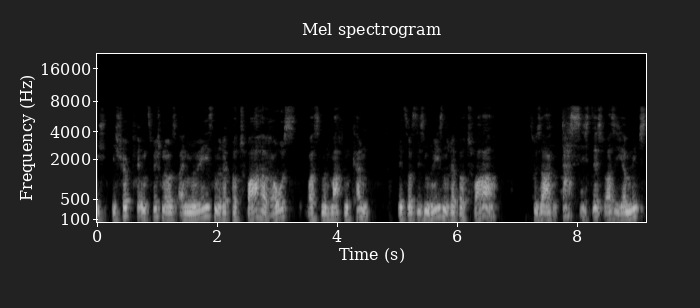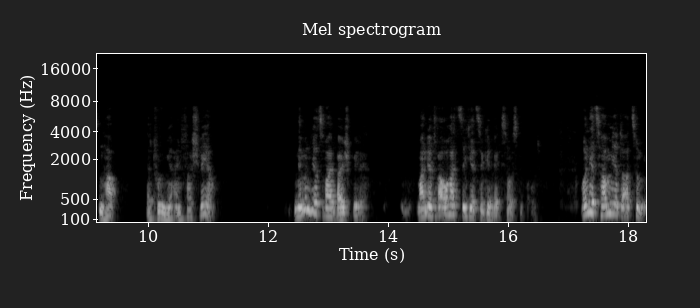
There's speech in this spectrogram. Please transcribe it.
ich ich schöpfe inzwischen aus einem riesen Repertoire heraus, was man machen kann. Jetzt aus diesem riesen Repertoire zu sagen: „Das ist das, was ich am liebsten habe“, da ich mir einfach schwer. Nehmen wir 2 Beispiele. Meine Frau hat sich jetzt 'n Gewächshaus gebaut. Und jetzt haben wir dazu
